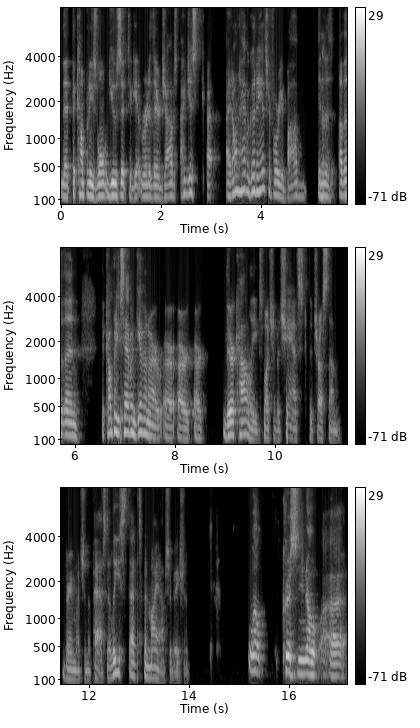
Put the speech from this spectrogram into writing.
that the companies won't use it to get rid of their jobs i just uh, I don't have a good answer for you, Bob. In the other than the companies haven't given our our our, our their colleagues much of a chance to trust them very much in the past. At least that's been my observation. Well, Chris, you know, uh,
